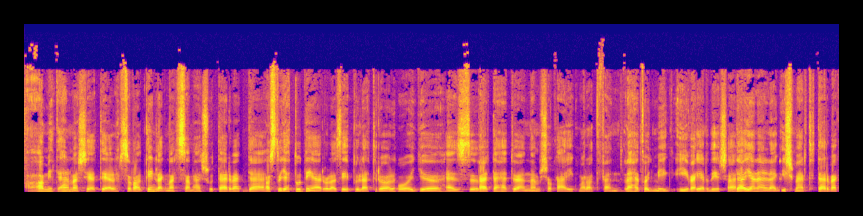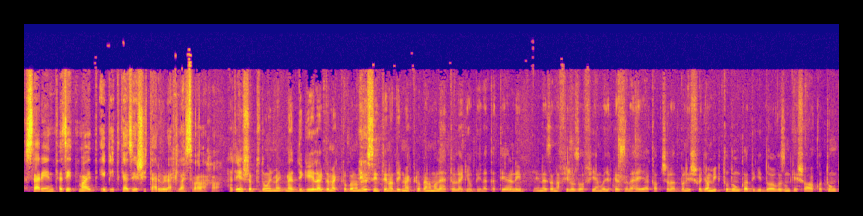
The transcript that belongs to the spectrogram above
Amit elmeséltél, szóval tényleg nagy szabású tervek, de azt ugye tudni erről az épületről, hogy ez feltehetően nem sokáig marad fenn. Lehet, hogy még éve kérdése, de a jelenleg ismert tervek szerint ez itt majd építkezési terület lesz valaha. Hát én sem tudom, hogy meg, meddig élek, de megpróbálom őszintén, addig megpróbálom a lehető legjobb életet élni. Én ezen a filozófián vagyok ezzel a helyel kapcsolatban is, hogy amíg tudunk, addig itt dolgozunk és alkotunk.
